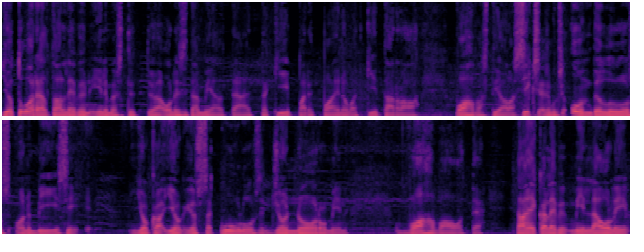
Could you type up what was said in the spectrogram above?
Jo tuoreeltaan levyn ilmestyttyä oli sitä mieltä, että kiipparit painovat kitaraa vahvasti alas. Siksi esimerkiksi On the Loose on biisi, joka, jossa kuuluu se John Norumin vahva ote. Tämä eka levy, millä oli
